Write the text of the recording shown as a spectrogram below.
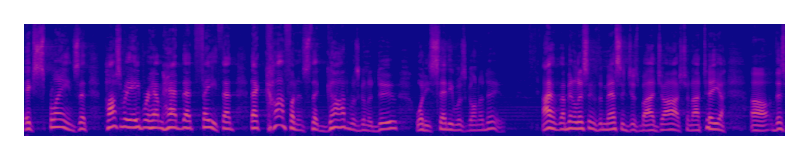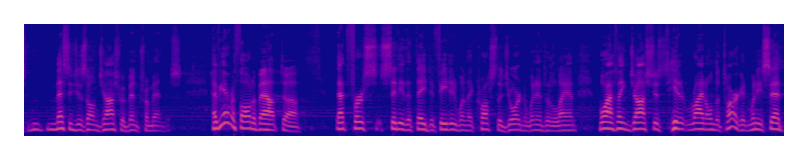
explains that possibly Abraham had that faith, that, that confidence that God was going to do what he said he was going to do. I've been listening to the messages by Josh, and I tell you, uh, this messages on Joshua have been tremendous. Have you ever thought about uh, that first city that they defeated when they crossed the Jordan and went into the land, boy, I think Josh just hit it right on the target when he said,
